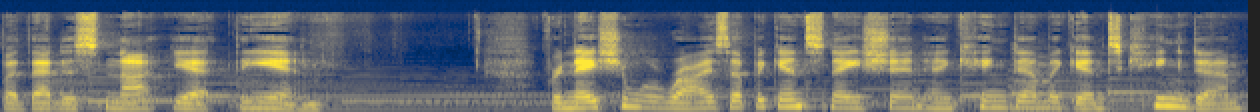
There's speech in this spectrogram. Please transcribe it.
but that is not yet the end. For nation will rise up against nation, and kingdom against kingdom.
